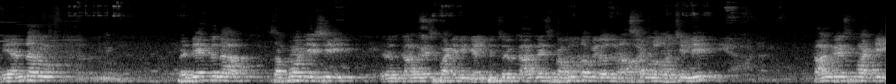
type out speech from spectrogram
మీ అందరూ పెద్ద ఎత్తున సపోర్ట్ చేసి ఈరోజు కాంగ్రెస్ పార్టీని గెలిపించారు. కాంగ్రెస్ ప్రభుత్వం ఈరోజు రాష్ట్రంలోకి వచ్చింది. కాంగ్రెస్ పార్టీ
